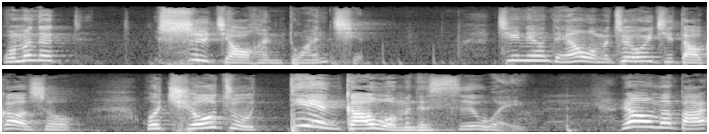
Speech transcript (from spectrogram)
我们的视角很短浅。今天等下我们最后一起祷告的时候，我求主垫高我们的思维，让我们把。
